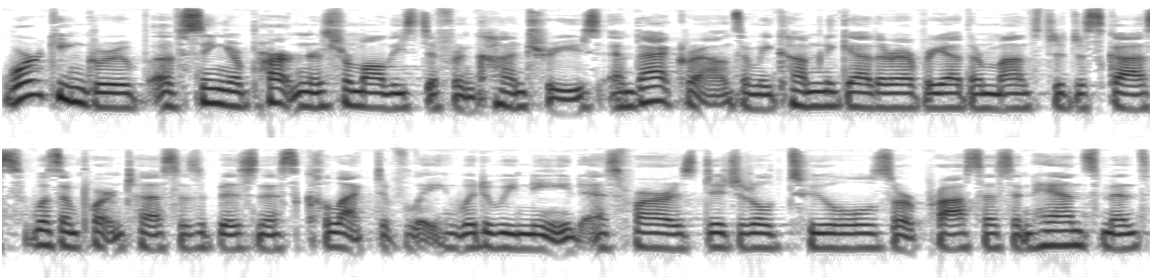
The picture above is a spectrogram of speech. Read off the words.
working group of senior partners from all these different countries and backgrounds. And we come together every other month to discuss what's important to us as a business collectively. What do we need as far as digital tools or process enhancements?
